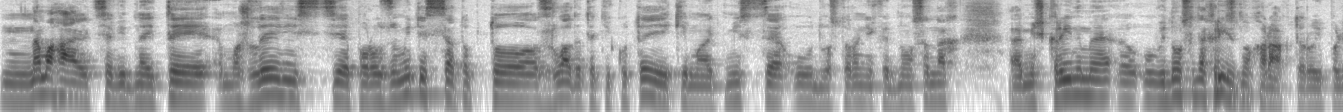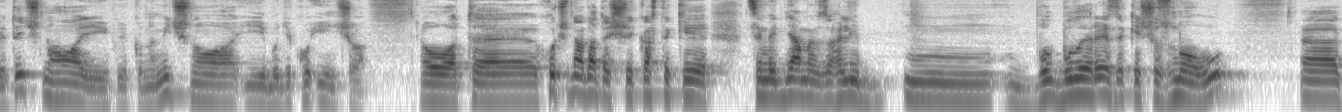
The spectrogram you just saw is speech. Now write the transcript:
намагаються віднайти можливість порозумітися, тобто згладити ті кути, які мають місце у двосторонніх відносинах між країнами у відносинах різного характеру, і політичного, і економічного, і будь-якого іншого. От е, хочу нагадати, що якраз таки цими днями взагалі були ризики, що знову. е,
